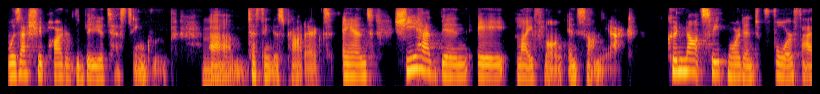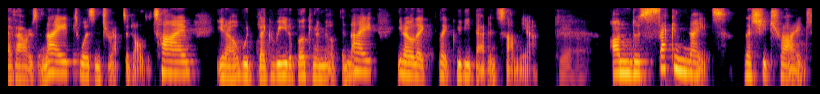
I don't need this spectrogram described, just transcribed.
was actually part of the beta testing group mm. um, testing this product. And she had been a lifelong insomniac could not sleep more than four or five hours a night was interrupted all the time you know would like read a book in the middle of the night you know like like really bad insomnia. Yeah. On the second night that she tried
